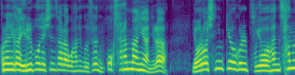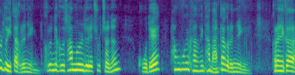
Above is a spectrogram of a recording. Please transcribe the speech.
그러니까 일본의 신사라고 하는 것은 꼭 사람만이 아니라 여러 신격을 부여한 사물도 있다 그런 얘기입니다. 그런데 그 사물들의 출처는 고대 한국일 가능성이 다 많다 그런 얘기예요. 그러니까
